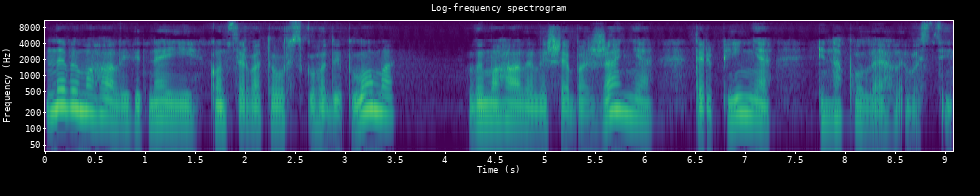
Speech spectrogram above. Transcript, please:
не вимагали від неї консерваторського диплома, вимагали лише бажання, терпіння і наполегливості.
